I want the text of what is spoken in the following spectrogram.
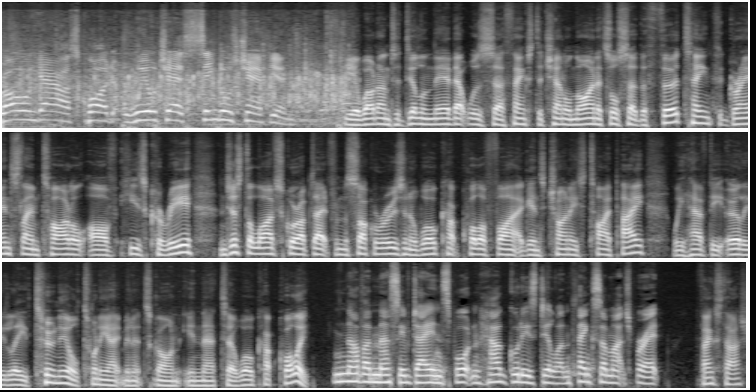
Roland Garros quad wheelchair singles champion. Yeah, well done to Dylan there. That was uh, thanks to Channel 9. It's also the 13th Grand Slam title of his career. And just a live score update from the Socceroos in a World Cup qualifier against Chinese Taipei. We have the early lead 2 0, 28 minutes gone in that uh, World Cup quali. Another massive day in sport, and how good is Dylan? Thanks so much, Brett. Thanks, Tash.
